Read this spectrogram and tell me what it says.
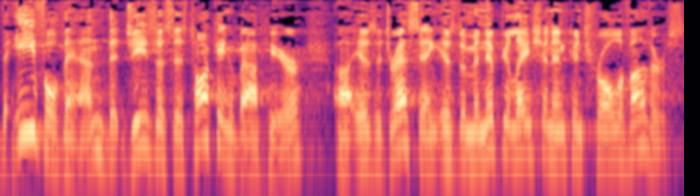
the evil then that Jesus is talking about here uh, is addressing is the manipulation and control of others,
